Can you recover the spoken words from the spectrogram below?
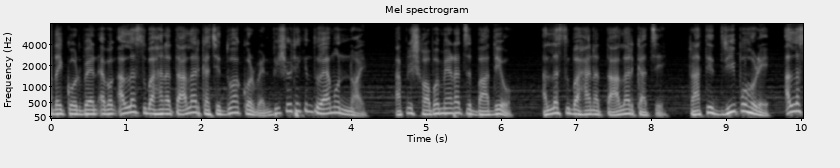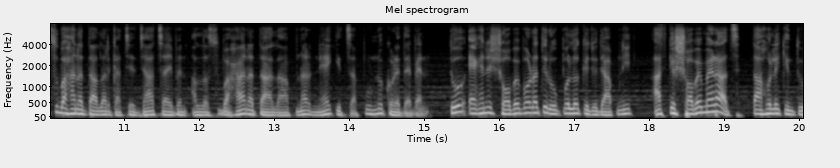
আদায় করবেন এবং আল্লাহ সুবাহানা তাআলার কাছে দোয়া করবেন, বিষয়টা কিন্তু এমন নয়। আপনি সবে মেরাজ বাদেও আল্লাহ সুবাহানা তাআলার কাছে রাতে দ্বিপ্রহরে আল্লাহ সুবাহানা তাআলার কাছে যা চাইবেন আল্লাহ সুবাহানা তাআলা আপনার ন্যাক ইচ্ছা পূর্ণ করে দেবেন। তো এখানে সবে বরাতের উপলক্ষে যদি আপনি আজকে সবে মেরাজ, তাহলে কিন্তু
